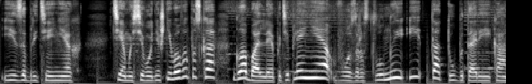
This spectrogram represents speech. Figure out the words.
и изобретениях. Тема сегодняшнего выпуска – глобальное потепление, возраст Луны и тату-батарейка.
